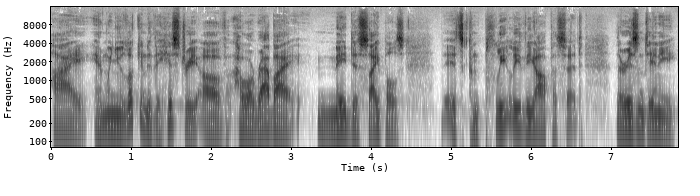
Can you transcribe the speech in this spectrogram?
I. And when you look into the history of how a rabbi made disciples, it's completely the opposite. There isn't any,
